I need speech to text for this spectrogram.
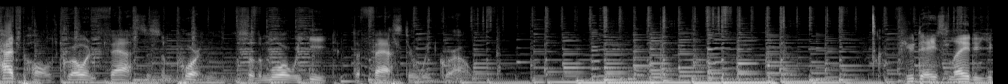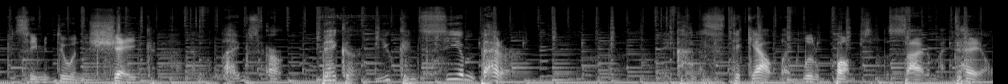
Tadpoles growing fast is important, so the more we eat, the faster we grow. A few days later, you can see me doing the shake, and the legs are bigger. You can see them better. They kind of stick out like little bumps at the side of my tail.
